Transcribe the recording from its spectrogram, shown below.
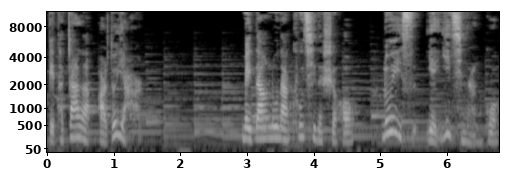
给她扎了耳朵眼儿。每当露娜哭泣的时候，路易斯也一起难过。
